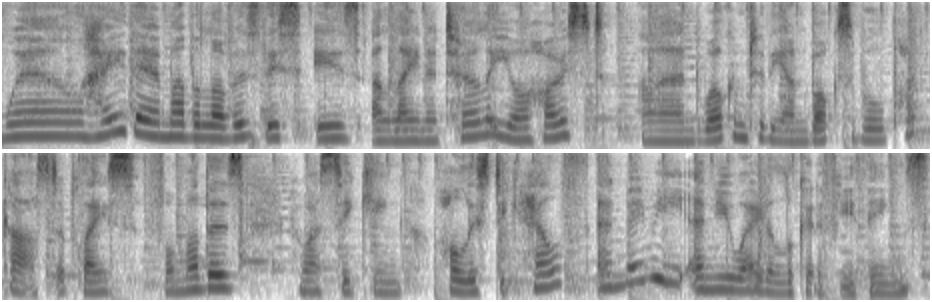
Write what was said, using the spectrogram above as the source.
Well, hey there, mother lovers. This is Elena Turley, your host, and welcome to the Unboxable podcast, a place for mothers who are seeking holistic health and maybe a new way to look at a few things.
